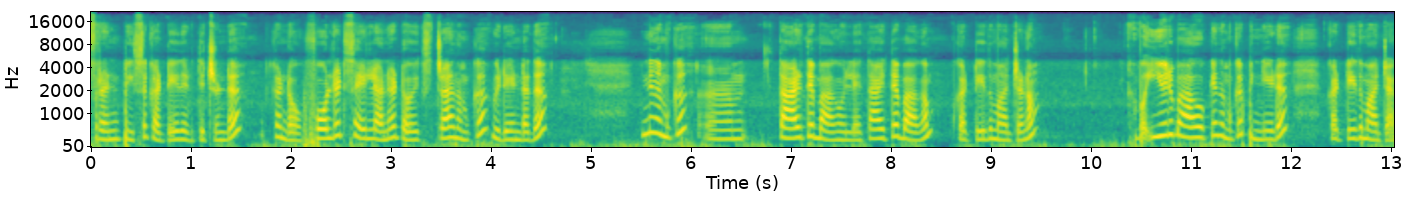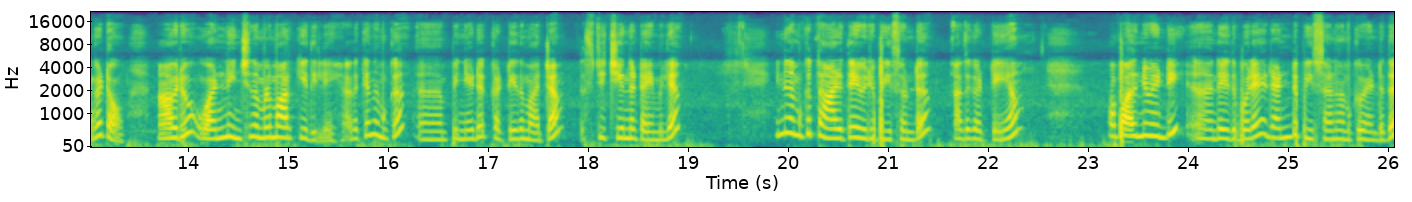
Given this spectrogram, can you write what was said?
ഫ്രണ്ട് പീസ് കട്ട് ചെയ്തെടുത്തിട്ടുണ്ട്. കണ്ടോ? ഫോൾഡഡ് സൈഡിലാണ് കേട്ടോ എക്സ്ട്രാ നമുക്ക് വിടേണ്ടത്. ഇനി നമുക്ക് താഴത്തെ ഭാഗമില്ലേ താഴത്തെ ഭാഗം കട്ട് ചെയ്ത് മാറ്റണം. അപ്പോൾ ഈ ഒരു ഭാഗമൊക്കെ നമുക്ക് പിന്നീട് കട്ട് ചെയ്ത് മാറ്റാം കേട്ടോ. ആ ഒരു വൺ ഇഞ്ച് നമ്മൾ മാർക്ക് ചെയ്തില്ലേ അതൊക്കെ നമുക്ക് പിന്നീട് കട്ട് ചെയ്ത് മാറ്റാം. സ്റ്റിച്ച് ചെയ്യുന്ന ടൈമിൽ ഇനി നമുക്ക് താഴത്തെ ഒരു പീസുണ്ട് അത് കട്ട് ചെയ്യാം. അപ്പോൾ അതിന് വേണ്ടി ഇതുപോലെ രണ്ട് പീസാണ് നമുക്ക് വേണ്ടത്.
